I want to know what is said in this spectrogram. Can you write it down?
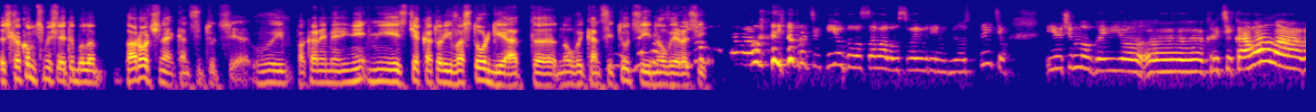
То есть в каком смысле это была порочная конституция? Вы, по крайней мере, не, не из тех, которые в восторге от э, новой конституции, ну, новой России. Я против нее голосовала в свое время в 93-м и очень много ее э, критиковала,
